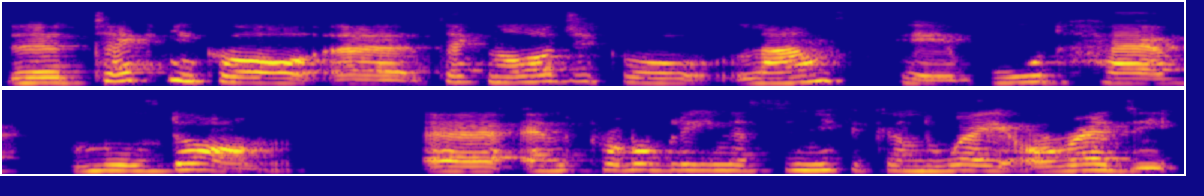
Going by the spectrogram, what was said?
the technical uh, technological landscape would have moved on, uh, and probably in a significant way already.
